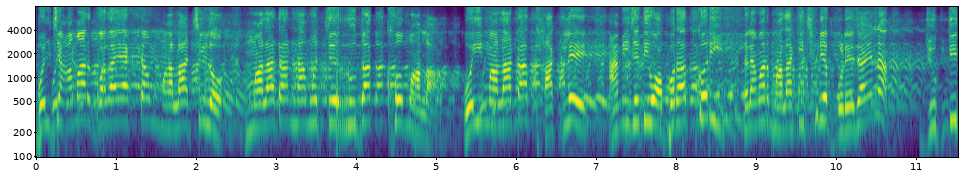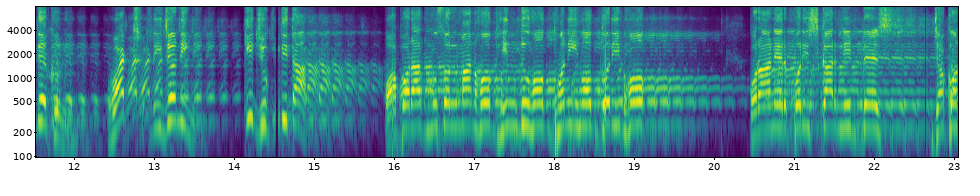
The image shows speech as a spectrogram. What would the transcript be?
বলছে, আমার গলায় একটা মালা ছিল। মালাটার নাম হচ্ছে রুদাক্ষ মালা। ওই মালাটা থাকলে আমি যদি অপরাধ করি, তাহলে আমার মালা কি ছিঁড়ে পড়ে যায় না? যুক্তি দেখুন। হোয়াট রিজনিং কি যুক্তি তার? অপরাধ মুসলমান হোক, হিন্দু হোক, ধনী হোক, গরিব হোক, কোরআনের পরিষ্কার নির্দেশ, যখন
